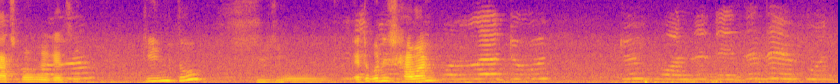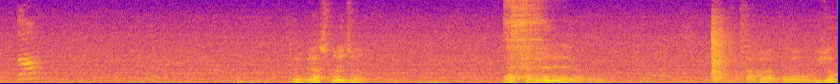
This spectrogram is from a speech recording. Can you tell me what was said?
কাজকর্ম হয়ে গেছে। কিন্তু একটুখানি সাবান। তুমি ব্রাশ করেছ? ব্রাশটা ফেলে দিলে না তুমি? সকালবেলা তুমি অভিযোগ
